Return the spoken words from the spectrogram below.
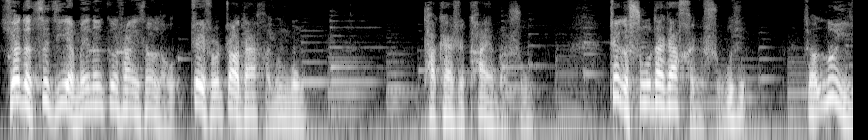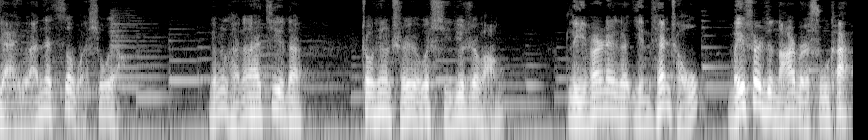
觉得自己也没能更上一层楼，这时候赵丹很用功，他开始看一本书，这个书大家很熟悉，叫《论演员的自我修养》。你们可能还记得，周星驰有个《喜剧之王》，里边那个尹天仇没事就拿一本书看，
